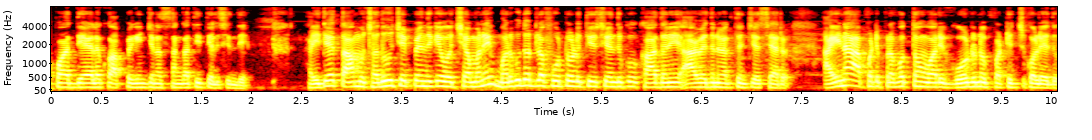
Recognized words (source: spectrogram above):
ఉపాధ్యాయులకు అప్పగించిన సంగతి తెలిసిందే. అయితే తాము చదువు చెప్పేందుకే వచ్చామని మరుగుదొడ్ల ఫోటోలు తీసేందుకు కాదని ఆవేదన వ్యక్తం చేశారు. అయినా అప్పటి ప్రభుత్వం వారి గోడును పట్టించుకోలేదు.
